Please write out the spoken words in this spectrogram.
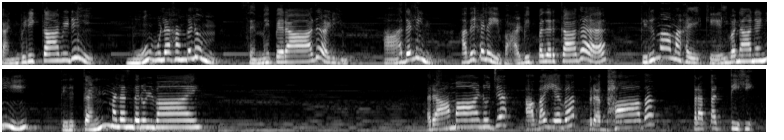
கண்விழிக்காவிடில் மூ உலகங்களும் செம்மை பெறாது அழியும் ஆதலின் அவைகளை வாழ்விப்பதற்காக திருமாமகள் கேள்வனான நீ திருக்கண் மலர்ந்தருள்வாய் रामानुज अवयव प्रभाव प्रपत्तिः।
